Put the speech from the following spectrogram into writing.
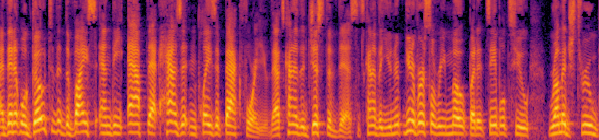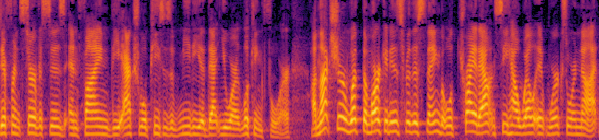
and then it will go to the device and the app that has it and plays it back for you. That's kind of the gist of this. It's kind of a uni- universal remote, but it's able to rummage through different services and find the actual pieces of media that you are looking for. I'm not sure what the market is for this thing, but we'll try it out and see how well it works or not.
